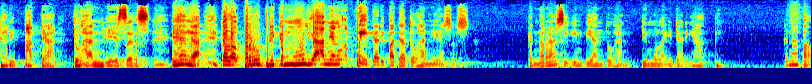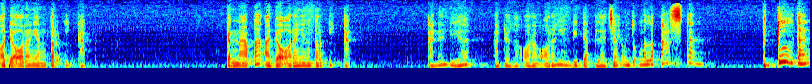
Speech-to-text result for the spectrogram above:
daripada Tuhan Yesus. Ya enggak? Kalau perlu beri kemuliaan yang lebih daripada Tuhan Yesus. Generasi impian Tuhan dimulai dari hati. Kenapa ada orang yang terikat? Kenapa ada orang yang terikat? Karena dia adalah orang-orang yang tidak belajar untuk melepaskan. Betul kan?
